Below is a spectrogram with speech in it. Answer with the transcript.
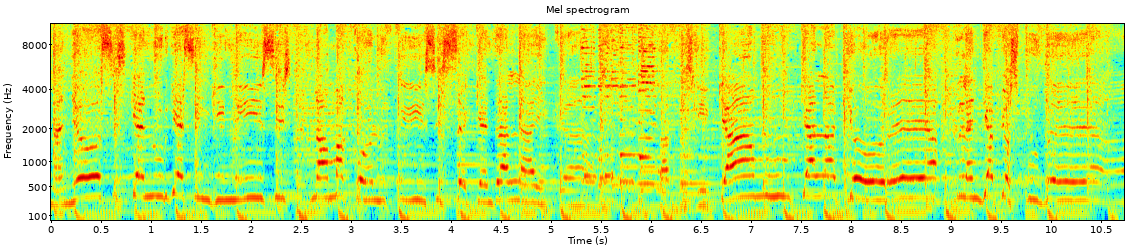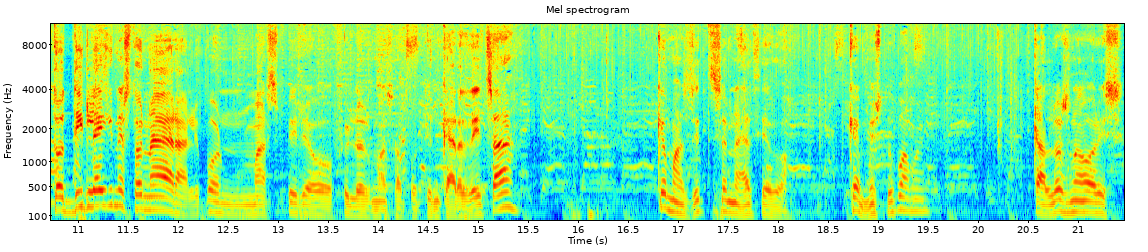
Να νιώσεις καινούργιες συγκινήσεις Να μ' ακολουθήσεις σε κέντρα λαϊκά Θα δεις γλυκιά μου κι άλλα πιο ωραία Γλέντια πιο σπουδαία Το deal έγινε στον αέρα. Λοιπόν, μας πήρε ο φίλος μας από την Καρδίτσα και μας ζήτησε να έρθει εδώ. Και εμείς του είπαμε. Καλώς να ορίσει.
